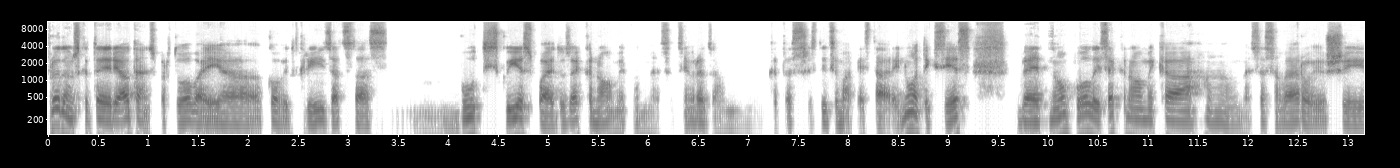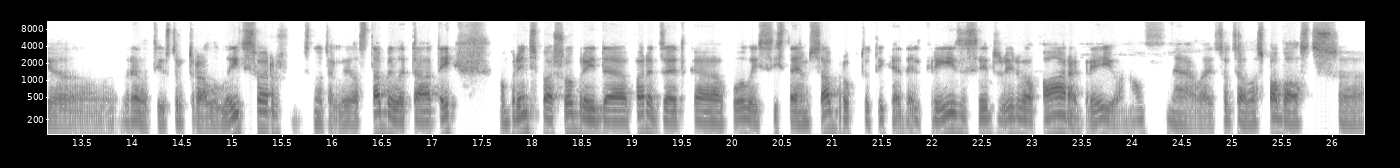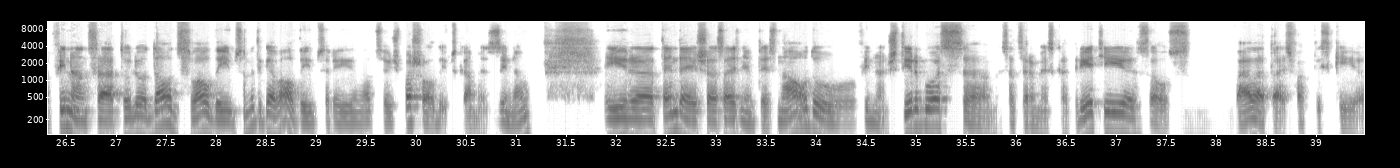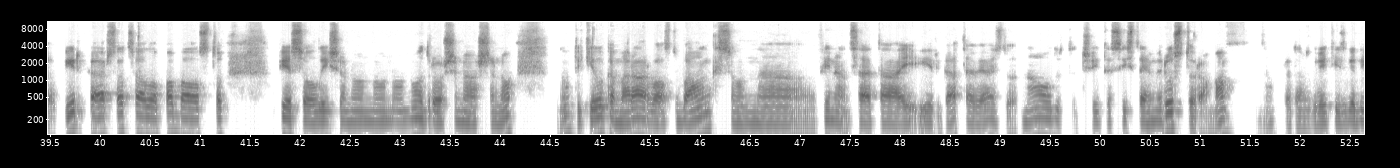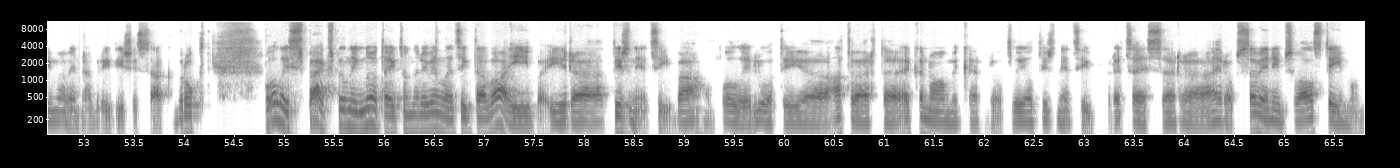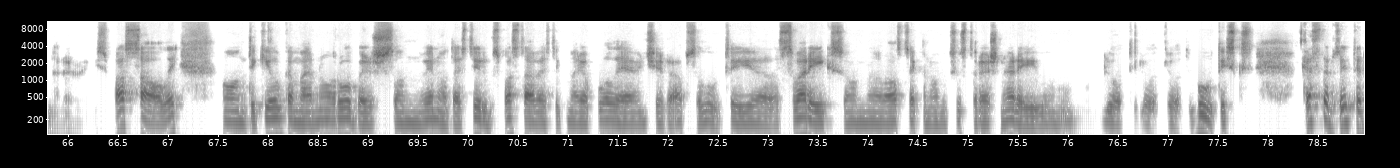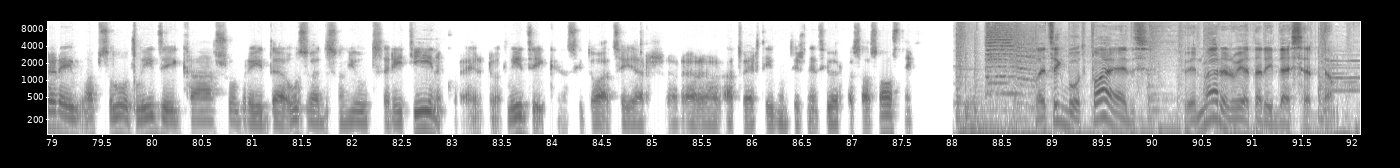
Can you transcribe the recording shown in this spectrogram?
Protams, ka te ir jautājums par to, vai Covid krīze atstās būtisku iespaidu uz ekonomiku, un mēs acīm redzam, ka tas visticamākais tā arī notiksies. Bet nu, polijas ekonomikā mēs esam vērojuši relatīvu struktūrālu līdzsvaru, visnotaļ lielu stabilitāti, un principā šobrīd paredzēt, ka polijas sistēma sabruktu tikai dēļ krīzes ir, ir vēl pāragri, jo, nu, jā, lai sociālos pabalstus finansētu ļoti daudzas valdības, un ne tikai valdības, arī atsevišķi pašvaldības, kā mēs zinām, ir tendējušās aizņemties naudu finanšu tirgos. Mēs atceramies, kā Grieķija savus vēlētājs faktiski pirka ar sociālo pabalstu piesolīšanu un, un, un nodrošināšanu. Nu, tik ilgi, kamēr ārvalstu bankas un finansētāji ir gatavi aizdot naudu, tad šī sistēma ir uzturama. Nu, protams, Grieķijas gadījumā vienā brīdī šis sāka brukt. Polijas spēks pilnīgi noteikti un arī vienlaicīgi tā vājība ir uh, tirzniecībā. Polija ir ļoti uh, atvērta ekonomika ar ļoti lielu tirzniecību precēs ar uh, Eiropas Savienības valstīm un ar visu pasauli. Un tik ilgi, kamēr no robežas un vienotais tirgus pastāvēs, tikmēr jau Polijai viņš ir absolūti svarīgs un valsts ekonomikas uzturēšana arī ļoti, ļoti, ļoti būtisks. Kas, starp citu, ir arī absolūti līdzīgi, kā šobrīd uzvedas un jūtas arī Ķīna, kurai ir ļoti līdzīga situācija ar, ar, ar atvērtību un tirzniecību ar pasaules valstīm. Lai cik būtu paēdis, vienmēr ir vieta arī desertam.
